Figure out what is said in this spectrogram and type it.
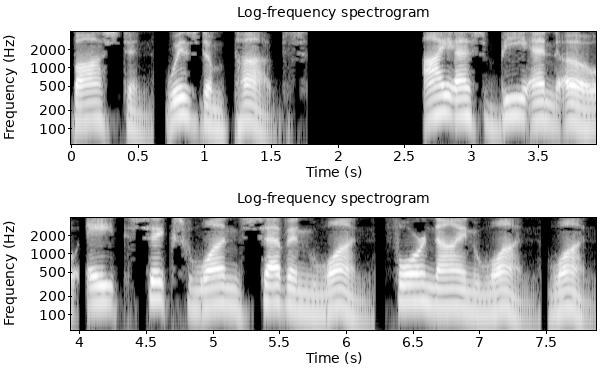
Boston, Wisdom Pubs. ISBN 0-86171-491-1.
